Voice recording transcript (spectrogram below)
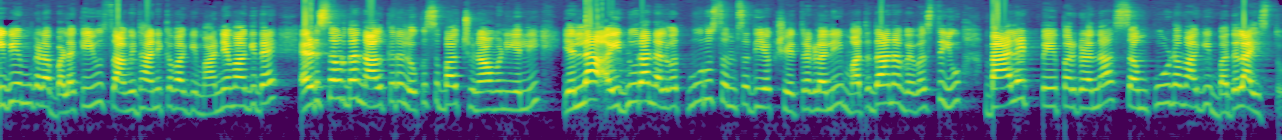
ಇವಿಎಂಗಳ ಬಳಕೆಯು ಸಾಂವಿಧಾನಿಕವಾಗಿ ಮಾನ್ಯವಾಗಿದೆ. ಎರಡ್ ಸಾವಿರದ ನಾಲ್ಕರ ಲೋಕಸಭಾ ಚುನಾವಣೆಯಲ್ಲಿ ಎಲ್ಲಾ ಐದ್ನೂರ ನಲವತ್ಮೂರು ಸಂಸದೀಯ ಕ್ಷೇತ್ರಗಳಲ್ಲಿ ಮತದಾನ ವ್ಯವಸ್ಥೆಯು ಬ್ಯಾಲೆಟ್ ಪೇಪರ್ಗಳನ್ನ ಸಂಪೂರ್ಣವಾಗಿ ಬದಲಾಯಿಸಿತು.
